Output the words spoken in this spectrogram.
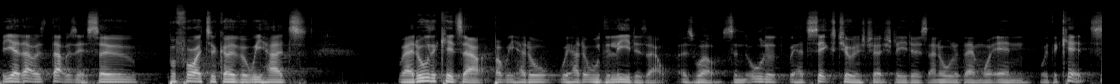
yeah, that was that was it. So before I took over, we had we had all the kids out, but we had all we had all the leaders out as well. So all of, we had six children's church leaders, and all of them were in with the kids.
